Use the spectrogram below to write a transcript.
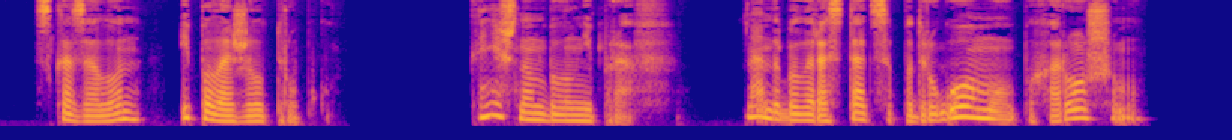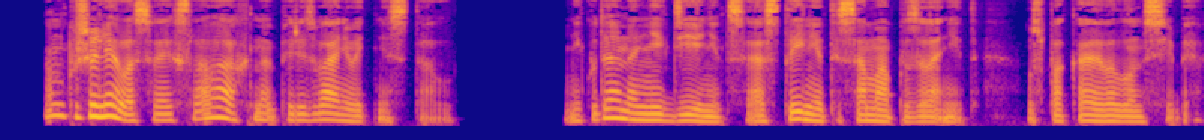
— сказал он и положил трубку. Конечно, он был неправ. Надо было расстаться по-другому, по-хорошему. Он пожалел о своих словах, но перезванивать не стал. «Никуда она не денется, а остынет и сама позвонит», — успокаивал он себя.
